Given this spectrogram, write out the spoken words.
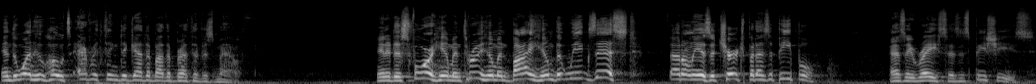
and the one who holds everything together by the breath of his mouth. And it is for him and through him and by him that we exist, not only as a church, but as a people, as a race, as a species.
